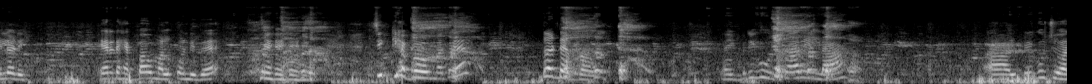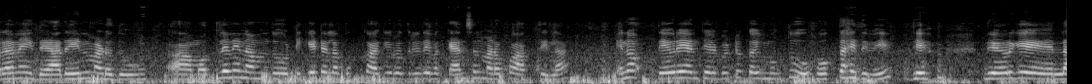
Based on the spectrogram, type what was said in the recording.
ಇಲ್ಲಡಿ ಎರಡು ಹೆಬ್ಬಾವು ಮಲ್ಕೊಂಡಿದೆ. ಚಿಕ್ಕ ಹಬ್ಬವು ಮತ್ತು ದೊಡ್ಡ ಹೆಬ್ಬಾವು ಇಬ್ಬರಿಗೂ ಹುಷಾರಿಲ್ಲ. ಇಬ್ಬರಿಗೂ ಜ್ವರನೇ ಇದೆ. ಆದರೆ ಏನು ಮಾಡೋದು? ಮೊದಲೇ ನಮ್ಮದು ಟಿಕೆಟ್ ಎಲ್ಲ ಬುಕ್ ಆಗಿರೋದ್ರಿಂದ ಇವಾಗ ಕ್ಯಾನ್ಸಲ್ ಮಾಡೋಕ್ಕೂ ಆಗ್ತಿಲ್ಲ. ಏನೋ ದೇವರೇ ಅಂತ ಹೇಳ್ಬಿಟ್ಟು ಕೈ ಮುಗಿದು ಹೋಗ್ತಾ ಇದ್ದೀವಿ. ದೇವ್, ದೇವ್ರಿಗೆ ಎಲ್ಲ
